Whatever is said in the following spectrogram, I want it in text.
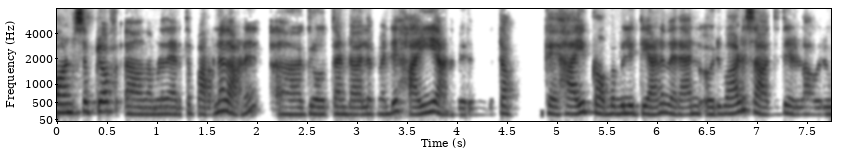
concept of നമ്മൾ നേരത്തെ പറഞ്ഞതാണ് ഗ്രോത്ത് ആൻഡ് ഡെവലപ്മെന്റ് ഹൈ ആണ് വരുന്നത് കേട്ടോ ഓക്കെ ഹൈ പ്രോബബിലിറ്റി ആണ് വരാൻ ഒരുപാട് സാധ്യതയുള്ള ഒരു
